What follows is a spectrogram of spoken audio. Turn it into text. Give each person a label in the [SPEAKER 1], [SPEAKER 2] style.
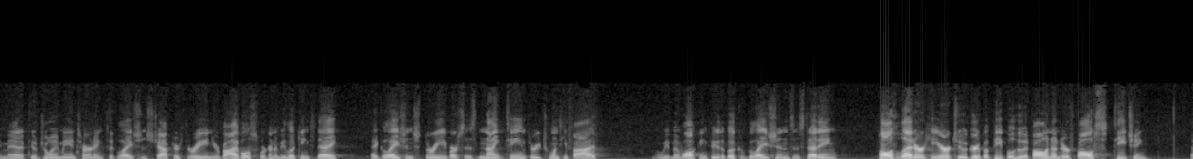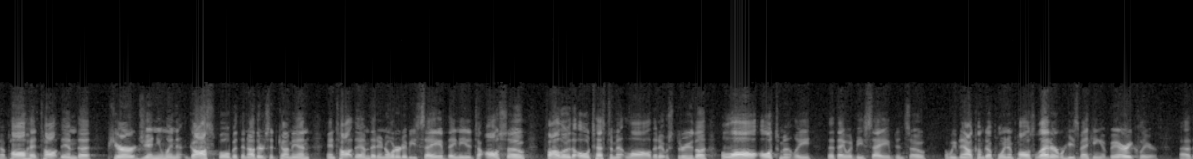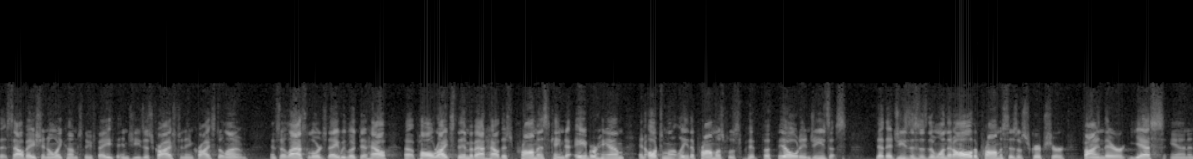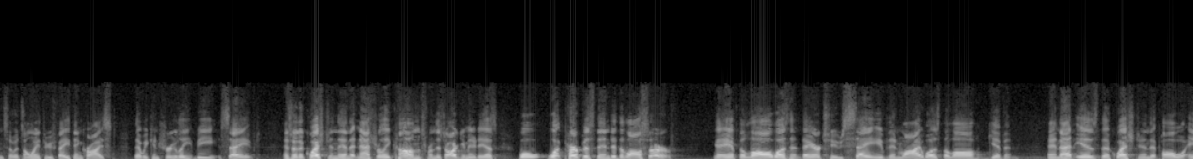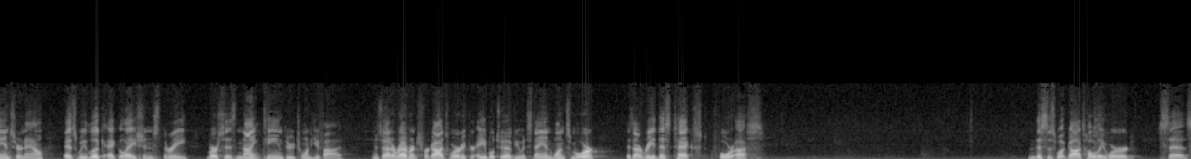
[SPEAKER 1] Amen. If you'll join me in turning to Galatians chapter 3 in your Bibles, we're going to be looking today at Galatians 3, verses 19 through 25. We've been walking through the book of Galatians and studying Paul's letter here to a group of people who had fallen under false teaching. Now, Paul had taught them the pure, genuine gospel, but then others had come in and taught them that in order to be saved, they needed to also follow the Old Testament law, that it was through the law ultimately that they would be saved. And so we've now come to a point in Paul's letter where he's making it very clear uh, that salvation only comes through faith in Jesus Christ and in Christ alone. And so last Lord's Day, we looked at how uh, Paul writes to them about how this promise came to Abraham, and ultimately the promise was f- fulfilled in Jesus. That, that Jesus is the one that all the promises of Scripture find their yes in. And so it's only through faith in Christ that we can truly be saved. And so the question then that naturally comes from this argument is well, what purpose then did the law serve? If the law wasn't there to save, then why was the law given? And that is the question that Paul will answer now as we look at Galatians 3, verses 19 through 25. And so, out of reverence for God's word, if you're able to, if you would stand once more as I read this text for us. And this is what God's holy word says.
